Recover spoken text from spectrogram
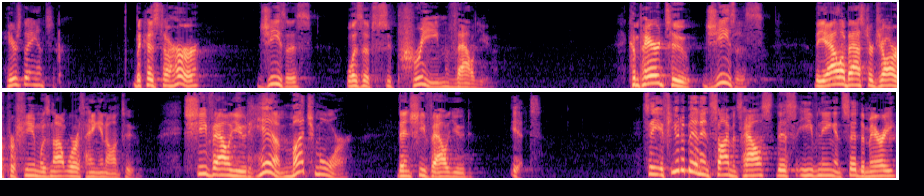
Here's the answer. Because to her, Jesus was of supreme value. Compared to Jesus, the alabaster jar of perfume was not worth hanging on to. She valued him much more than she valued it. See, if you'd have been in Simon's house this evening and said to Mary,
